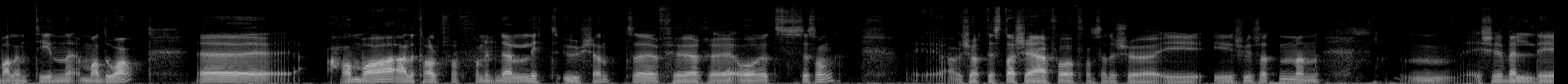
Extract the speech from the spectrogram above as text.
Valentin Madois. Eh, han var ærlig talt for, for, min del litt ukjent uh, før uh, årets sesong. Jeg kjørte stasjer for Frans Sjø i, i 2017, men um, ikke, veldig,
